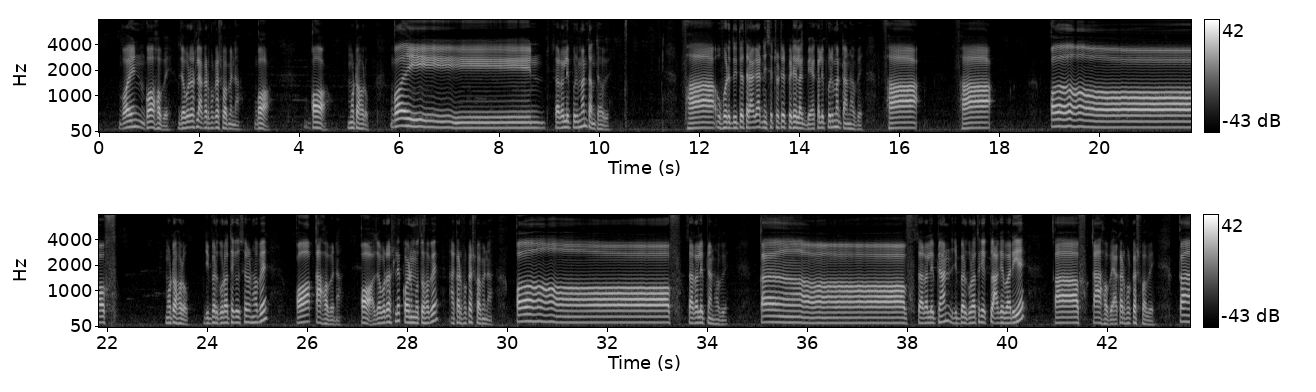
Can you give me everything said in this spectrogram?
গয়েন গ হবে। জবর আসলে আকার প্রকাশ পাবে না। গ। গ মোটা হরফ। গয়েন সারালি পরিমাণ টানতে হবে। ফা, উপরে দুই দাঁতের আগার নিচে ঠোঁটের পেটে লাগবে। একালি পরিমাণ টান হবে। ফা ফা, কফ। মোটা হরফ। জিব্বার গোড়া থেকে উচ্চারণ হবে ক, কা হবে না। ক জবর আসলে কয়ের মতো হবে, আকার প্রকাশ পাবে না। কফ চারালিপ টান হবে। কাফ চারালিপ টান জিব্বার গোড়া থেকে একটু আগে বাড়িয়ে কাফ কা হবে, আকার প্রকাশ পাবে। কাফ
